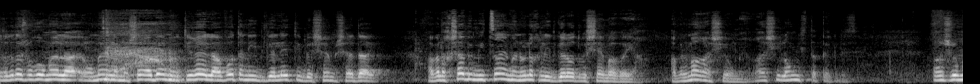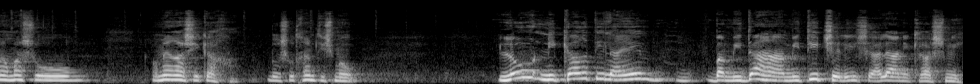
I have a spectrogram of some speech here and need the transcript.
אז הקדוש ברוך הוא אומר, אומר למשה רבנו, תראה, לאבות אני התגליתי בשם שדי, אבל עכשיו במצרים אני הולך להתגלות בשם הוויה. אבל מה רש"י אומר? רש"י לא מסתפק בזה. רש"י אומר משהו, אומר רש"י ככה, ברשותכם תשמעו. לא ניכרתי להם במידה האמיתית שלי שעליה נקרא שמי.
